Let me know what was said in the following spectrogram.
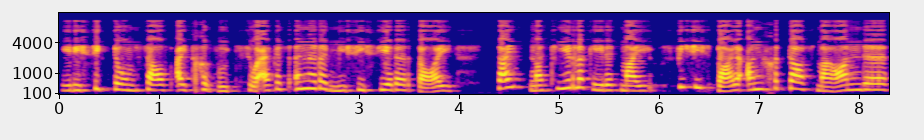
het die siekte homself uitgewoed. So ek is in remissie sedert daai tyd. Natuurlik het dit my fisies baie aangetast, my hande,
